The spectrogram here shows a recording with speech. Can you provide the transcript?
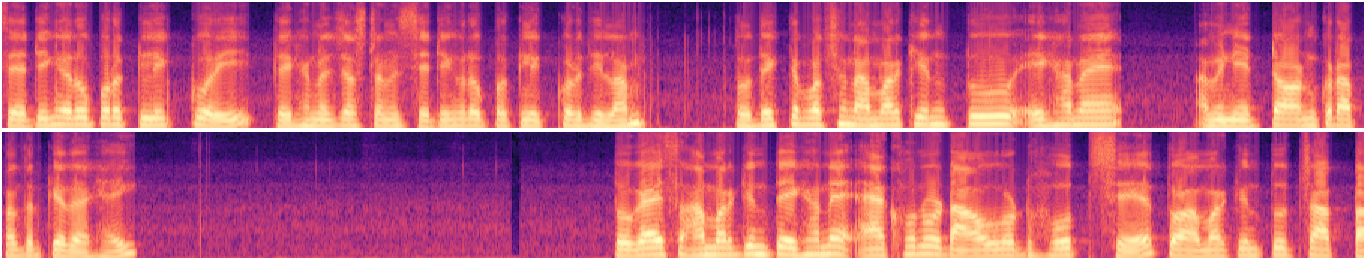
সেটিংয়ের উপর ক্লিক করি, তো এখানে জাস্ট আমি সেটিংয়ের উপর ক্লিক করে দিলাম। তো দেখতে পাচ্ছেন আমার কিন্তু এখানে আমি নেটটা অন করে আপনাদেরকে দেখাই। তো গাইস আমার কিন্তু এখানে এখনও ডাউনলোড হচ্ছে, তো আমার কিন্তু চারটা,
